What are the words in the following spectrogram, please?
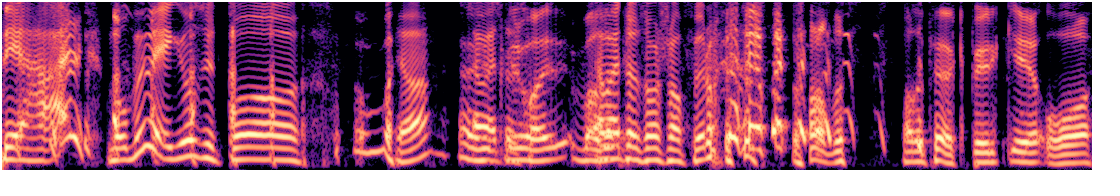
Det her Nå beveger vi oss ut på Ja, jeg veit hvem som- var, sjåfør. hadde, hadde pøkburk og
